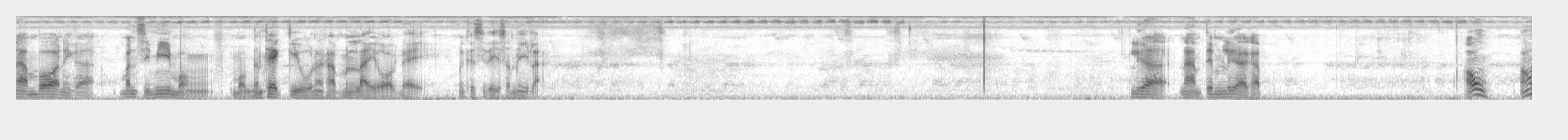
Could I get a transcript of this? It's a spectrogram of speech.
น้ำบ่อนี่ก็มันสิมีหม่องหม่องกันแทกกิวนะครับ มันไหลออกได้มันก็สิได้สำนีละเรือน้ำเต็มเรือครับ เอาเอา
